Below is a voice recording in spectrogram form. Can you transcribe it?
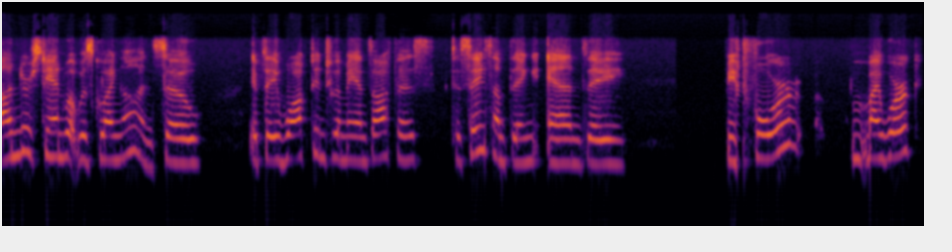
understand what was going on. So if they walked into a man's office to say something and they, before my work,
